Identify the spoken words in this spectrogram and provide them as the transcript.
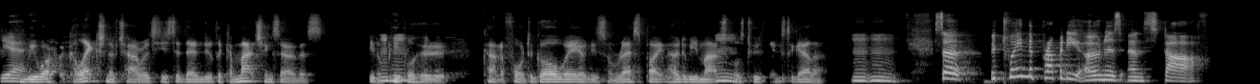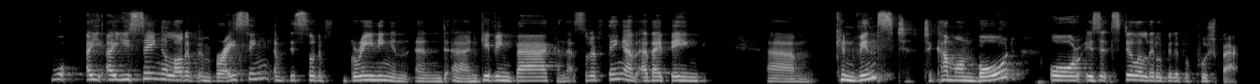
Yeah, we work with a collection of charities to then do like a matching service. You know, mm-hmm. people who can't afford to go away or need some respite. And how do we match mm. those two things together? Mm-mm. So between the property owners and staff, are, are you seeing a lot of embracing of this sort of greening and and, and giving back and that sort of thing? Are, are they being um, convinced to come on board, or is it still a little bit of a pushback?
